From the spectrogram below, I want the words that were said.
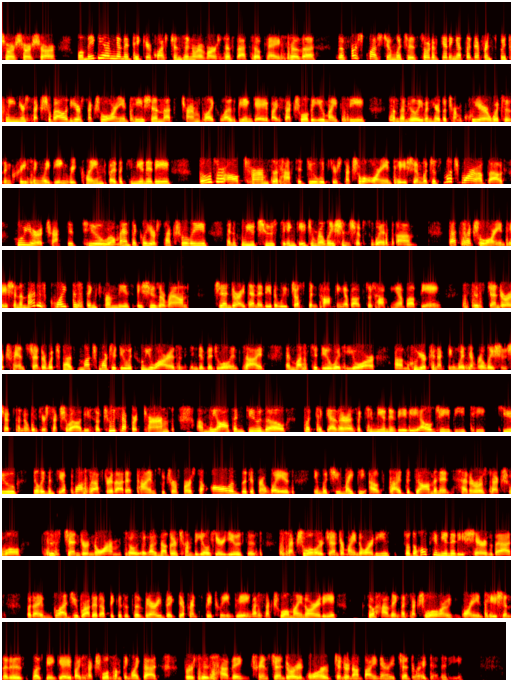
Sure, sure, sure. Well, maybe I'm going to take your questions in reverse if that's okay. So the the first question, which is sort of getting at the difference between your sexuality or sexual orientation, that's terms like lesbian, gay, bisexual that you might see. Sometimes you'll even hear the term queer, which is increasingly being reclaimed by the community. Those are all terms that have to do with your sexual orientation, which is much more about who you're attracted to romantically or sexually and who you choose to engage in relationships with. Um, that's sexual orientation, and that is quite distinct from these issues around gender identity that we've just been talking about. So talking about being cisgender or transgender, which has much more to do with who you are as an individual inside and less to do with your um, who you're connecting with in relationships and with your sexuality. So two separate terms. Um, we often do though put together as a community the LGBTQ. You'll even see a plus after that at times, which refers to all of the different ways in which you might be outside the dominant heterosexual cisgender norm. So another term that you'll hear used is sexual or gender minorities. So the whole community shares that, but I'm glad you brought it up because it's a very big difference between being a sexual minority, so having a sexual or- orientation that is lesbian, gay, bisexual, something like that, versus having transgender or gender non-binary gender identity.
